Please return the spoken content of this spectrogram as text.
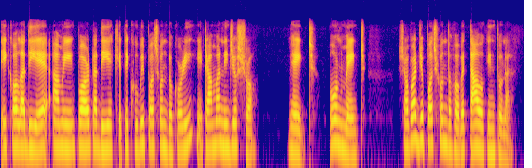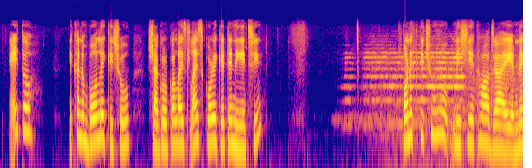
এই কলা দিয়ে আমি পরোটা দিয়ে খেতে খুবই পছন্দ করি। এটা আমার নিজস্ব মেড ওন মেড সবার যে পছন্দ হবে তাও কিন্তু না। এই তো, এখানে বলে কিছু। সাগর কলাই স্লাইস করে কেটে নিয়েছি। অনেক কিছু মিশিয়ে খাওয়া যায়, এমনি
